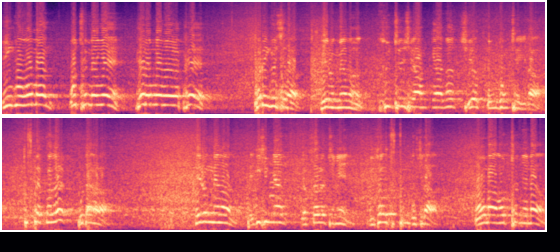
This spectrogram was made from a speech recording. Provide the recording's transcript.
인구 5만 5천 명의 해롱면을 앞에 버린 것이다. 해롱면은 순천시와 함께하는 지역 공동체이다. 투표권을 보장하라. 해롱면은 120년 역사를 지닌 유서 깊은 곳이다. 5만 5천여 명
